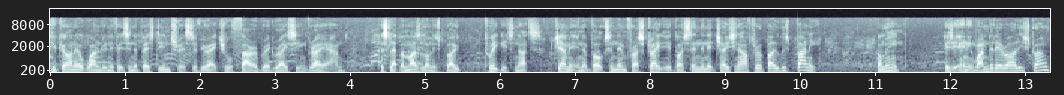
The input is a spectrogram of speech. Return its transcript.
you can't help wondering if it's in the best interests of your actual thoroughbred racing greyhound to slap a muzzle on its boat, tweak its nuts, jam it in a box and then frustrate it by sending it chasing after a bogus bunny. I mean, is it any wonder they're highly strung?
